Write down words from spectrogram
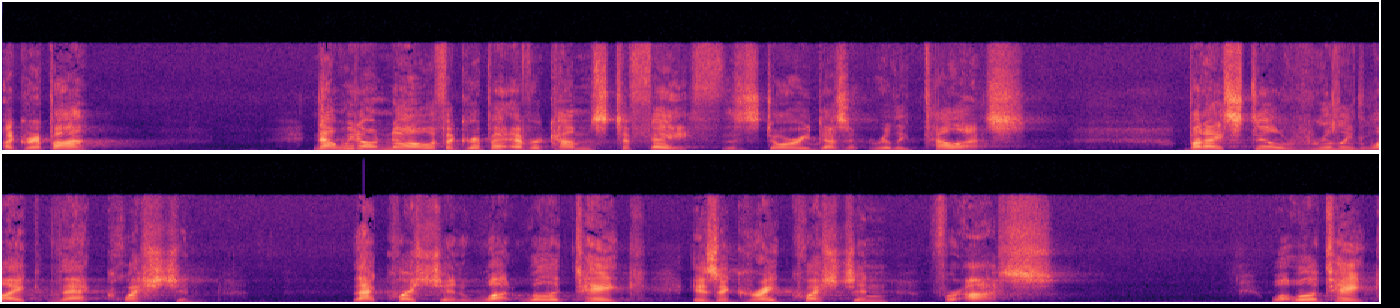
Agrippa? Now, we don't know if Agrippa ever comes to faith. The story doesn't really tell us. But I still really like that question. That question, what will it take, is a great question for us. What will it take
